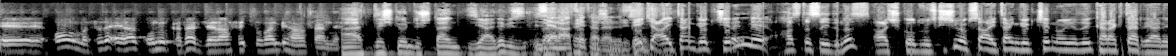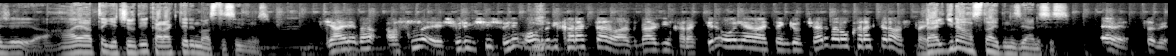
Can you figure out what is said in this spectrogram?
Ee, olmasa da en az onun kadar zarafetli olan bir hanımefendi. Ha dış görünüşten ziyade biz Zarafet ararız. Peki Ayten Gökçer'in mi hastasıydınız aşık olduğunuz kişi yoksa Ayten Gökçer'in oynadığı karakter yani e, hayata geçirdiği karakterin mi hastasıydınız? Yani ben aslında e, şöyle bir şey söyleyeyim. Orada bir karakter vardı. Belgin karakteri. Oynayan Ayten Gökçer. Ben o karaktere hastayım. Belgine hastaydınız yani siz. Evet tabii.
